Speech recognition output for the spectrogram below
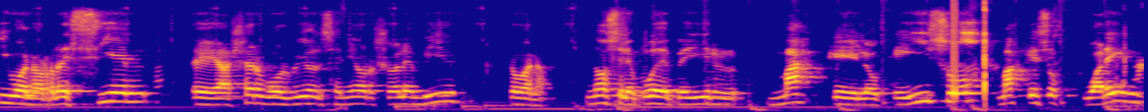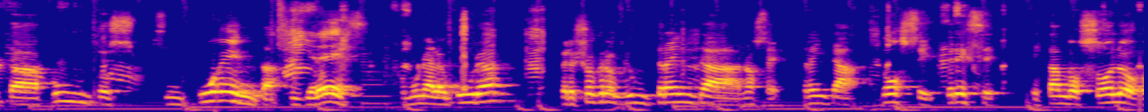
Y bueno, recién eh, ayer volvió el señor Joel Embiid, pero bueno, no se le puede pedir más que lo que hizo, más que esos 40 puntos, 50, si querés, como una locura, pero yo creo que un 30, no sé, 30, 12, 13, estando solo,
